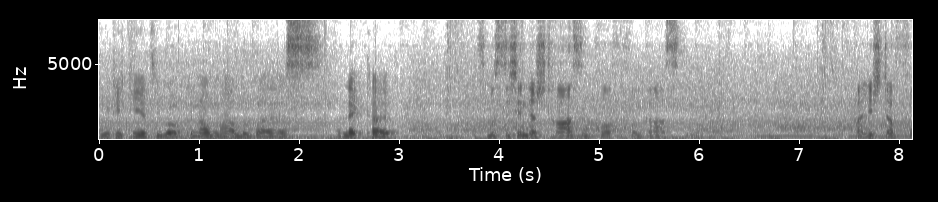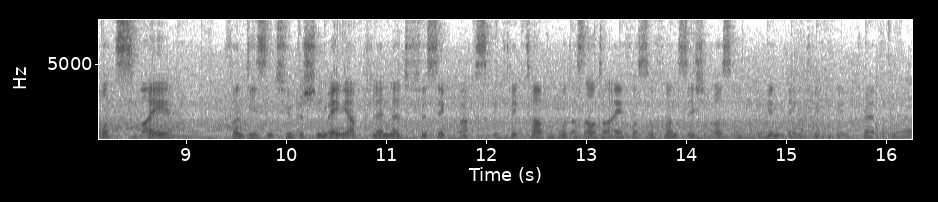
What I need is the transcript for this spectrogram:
gut ich die jetzt überhaupt genommen habe, weil er leckt halt. Jetzt musste ich in der Straßenkurve vom Gas gehen. Weil ich davor zwei von diesen typischen Mania Planet Physik Bugs gekriegt habe, wo das Auto einfach so von sich aus irgendwo hinlenkt, wegen dem Crab. Ja.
